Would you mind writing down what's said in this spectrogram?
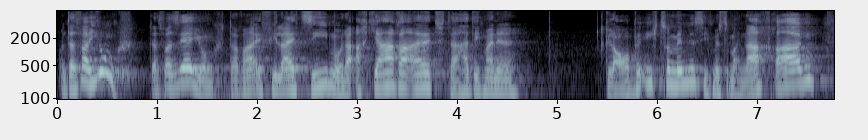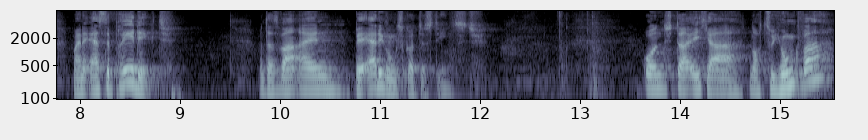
Und das war jung, das war sehr jung. Da war ich vielleicht sieben oder acht Jahre alt. Da hatte ich meine, glaube ich zumindest, ich müsste mal nachfragen, meine erste Predigt. Und das war ein Beerdigungsgottesdienst. Und da ich ja noch zu jung war,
